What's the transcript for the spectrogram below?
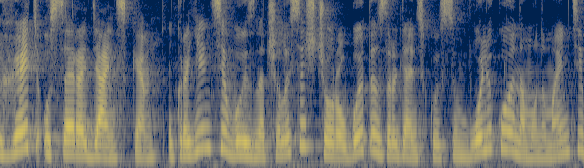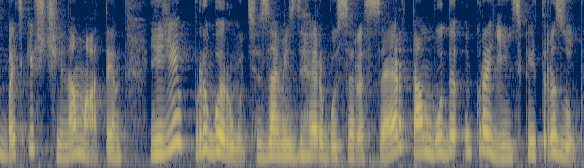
Геть усе радянське. Українці визначилися, що робити з радянською символікою на монументі Батьківщина мати. Її приберуть замість гербу СРСР. Там буде український тризуб.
